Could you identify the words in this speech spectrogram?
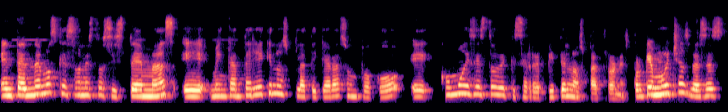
entendemos que son estos sistemas, eh, me encantaría que nos platicaras un poco eh, cómo es esto de que se repiten los patrones, porque muchas veces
